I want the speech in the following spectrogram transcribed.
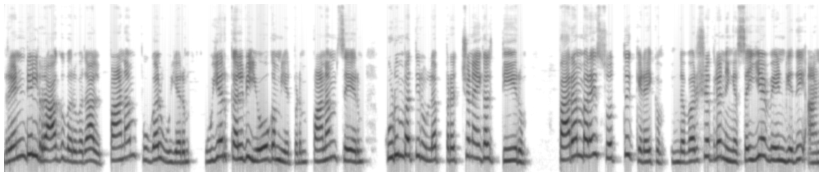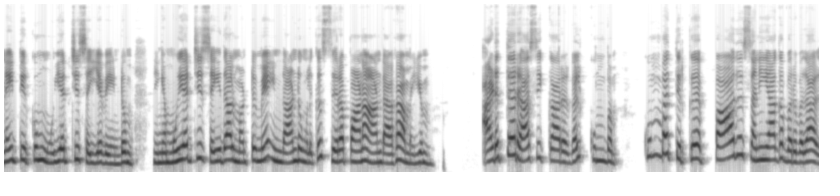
ரெண்டில் ராகு வருவதால் பணம் புகழ் உயரும். உயர்கல்வி யோகம் ஏற்படும். பணம் சேரும். குடும்பத்தில் உள்ள பிரச்சனைகள் தீரும். பரம்பரை சொத்து கிடைக்கும். இந்த வருஷத்தில் நீங்கள் செய்ய வேண்டியது அனைத்திற்கும் முயற்சி செய்ய வேண்டும். நீங்கள் முயற்சி செய்தால் மட்டுமே இந்த ஆண்டு உங்களுக்கு சிறப்பான ஆண்டாக அமையும். அடுத்த ராசிக்காரர்கள் கும்பம். கும்பத்திற்கு பாத சனியாக வருவதால்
